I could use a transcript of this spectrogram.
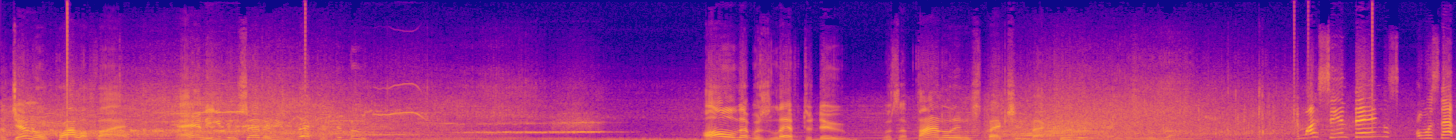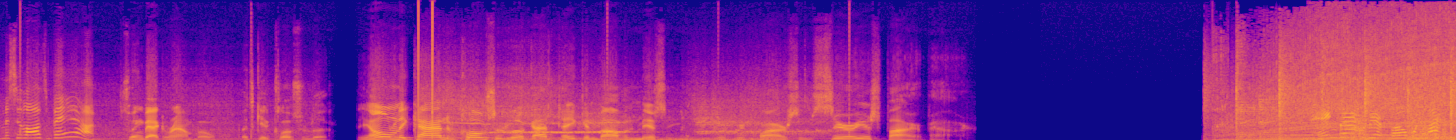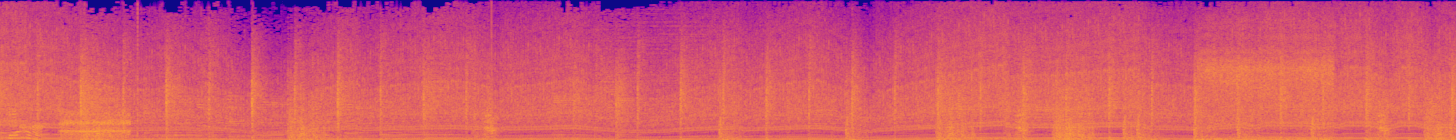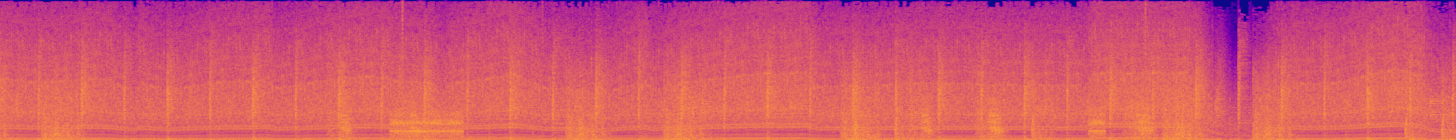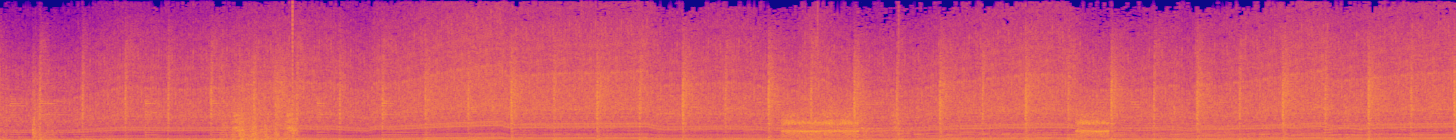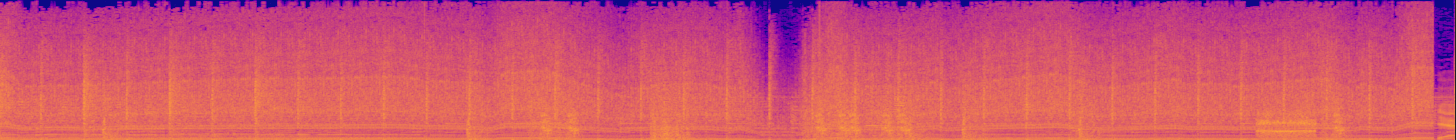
The general qualified and even set a new record to boot. All that was left to do was a final inspection by Cooter and Garage. Am I seeing things? Or was that Missy Law's van? Swing back around, Bo. Let's get a closer look. The only kind of closer look I'd take involving Missy would require some serious firepower.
